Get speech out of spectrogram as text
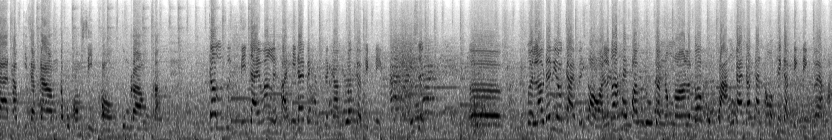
การทำกิจกรรมกระปุกออมสินของกลุ่มเราค่ะ ก็รู้สึกดีใจมากเลยค่ะที่ได้ไปทำกิจกรรมร่วมกับเด็กๆ รู้สึกเออเห มือนเราได้มีโอกาสไปสอน แล้วก็ให้ความรู้กับน้องๆ แล้วก็ปลูกฝังการรักการออมให้กับเด็กๆด้วยค่ะ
